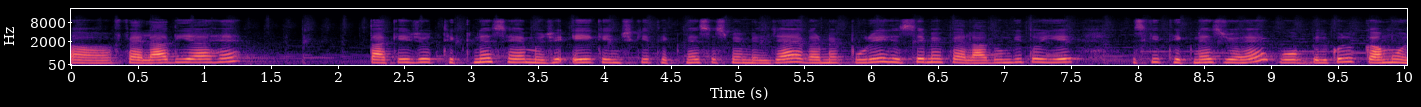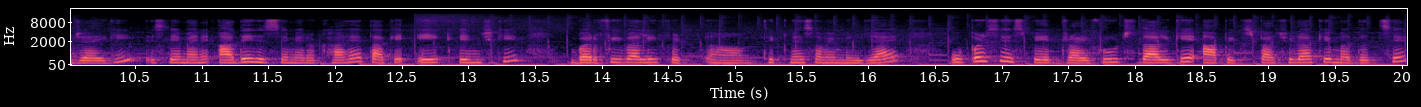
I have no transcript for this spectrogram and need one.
फैला दिया है ताकि जो थिकनेस है, मुझे एक इंच की थिकनेस इसमें मिल जाए। अगर मैं पूरे हिस्से में फैला दूँगी तो ये इसकी थिकनेस जो है वो बिल्कुल कम हो जाएगी। इसलिए मैंने आधे हिस्से में रखा है ताकि एक इंच की बर्फ़ी वाली फिट थिकनेस हमें मिल जाए। ऊपर से इस पर ड्राई फ्रूट्स डाल के आप एक स्पैचुला के मदद से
